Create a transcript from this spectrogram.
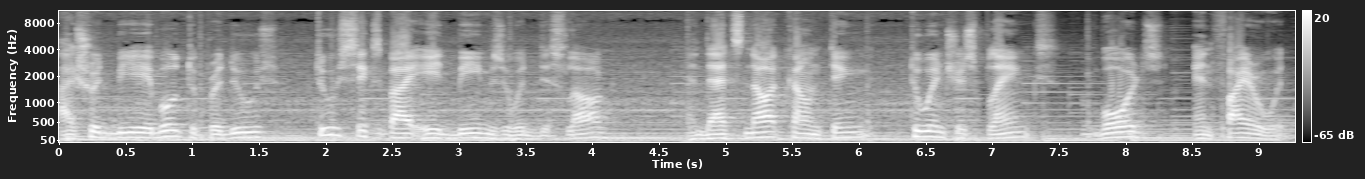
I should be able to produce two 6x8 beams with this log, and that's not counting 2 inches planks, boards, and firewood.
